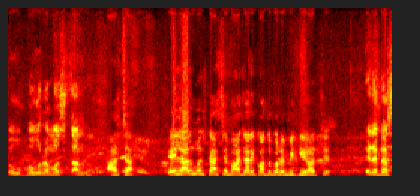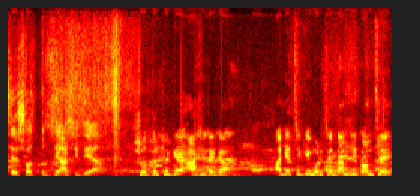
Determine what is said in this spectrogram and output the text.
বগু- বগুড়া মস্তান। আচ্ছা। এই লাল মরিচটা আছে বাজারে কত করে বিক্রি হচ্ছে? এটা বেশি সত্তর থেকে আশি দিয়া সত্তর থেকে আশি টাকা। আগের থেকে কি মরিচের দাম কি কমছে?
